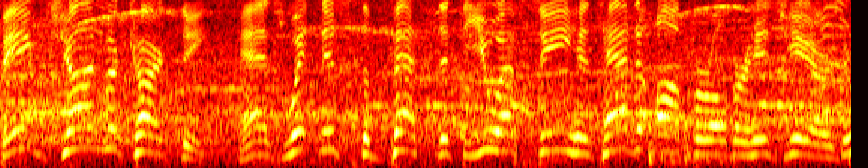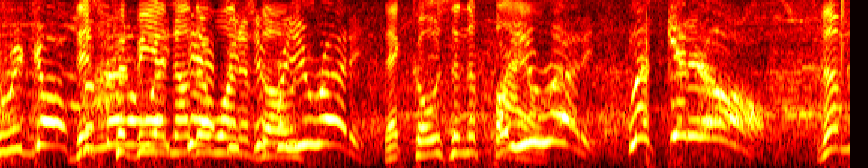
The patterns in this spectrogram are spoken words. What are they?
Big John McCarthy has witnessed the best that the UFC has had to offer over his years. Here we go. This could be another one of those Are you ready? that goes in the files. Are you ready? Let's get it all. The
